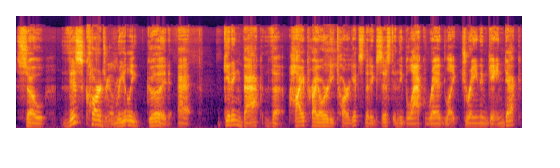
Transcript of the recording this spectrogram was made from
So this card's Real good. really good at getting back the high priority targets that exist in the black red like drain and gain deck.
